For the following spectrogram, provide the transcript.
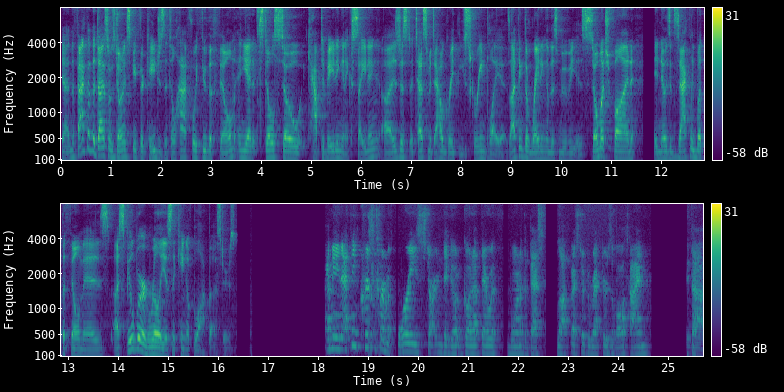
Yeah, and the fact that the dinosaurs don't escape their cages until halfway through the film, and yet it's still so captivating and exciting, uh, is just a testament to how great the screenplay is. I think the writing of this movie is so much fun. It knows exactly what the film is. Uh, Spielberg really is the king of blockbusters. I mean, I think Christopher McQuarrie's starting to go go up there with one of the best blockbuster directors of all time, with uh,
